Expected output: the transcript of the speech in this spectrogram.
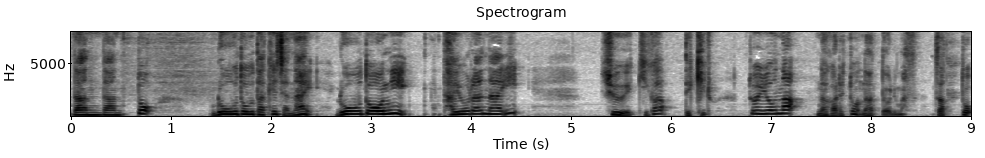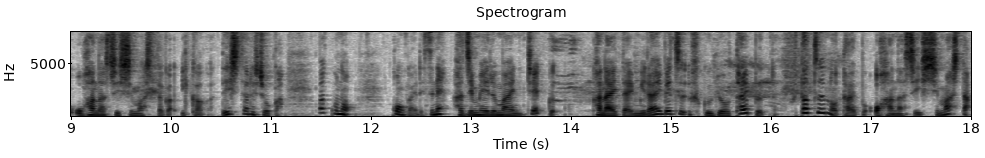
だんだんと労働だけじゃない労働に頼らない収益ができるというような流れとなっております。ざっとお話ししましたがいかがでしたでしょうか？まあ、この今回ですね、始める前にチェック、叶えたい未来別副業タイプと2つのタイプお話ししました。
